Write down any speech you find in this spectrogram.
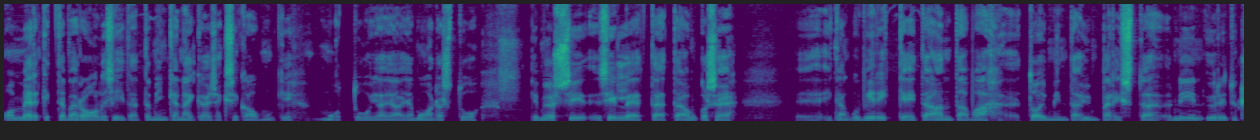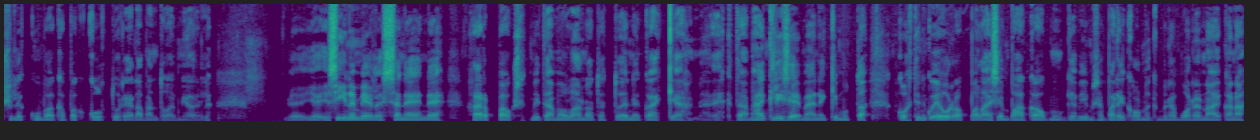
on merkittävä rooli siitä, että minkä näköiseksi kaupunki muuttuu ja, ja, ja muodostuu. Ja myös si, sille, että, että onko se ikään kuin virikkeitä antava toimintaympäristö niin yrityksille kuin vaikkapa kulttuurielämän toimijoille. Ja, ja siinä mielessä ne, ne harppaukset, mitä me ollaan otettu ennen kaikkea, ehkä tämä on vähän kliseemäinenkin, mutta kohti niin kuin eurooppalaisempaa kaupunkia viimeisen pari-kolmenkymmenen vuoden aikana,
